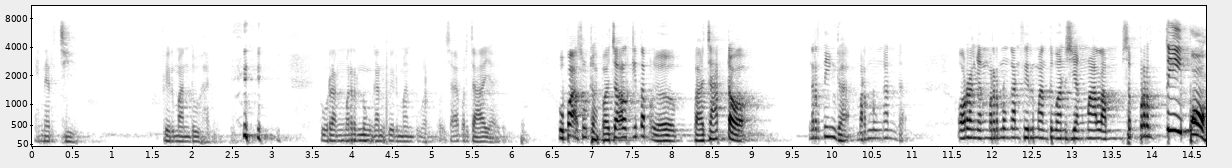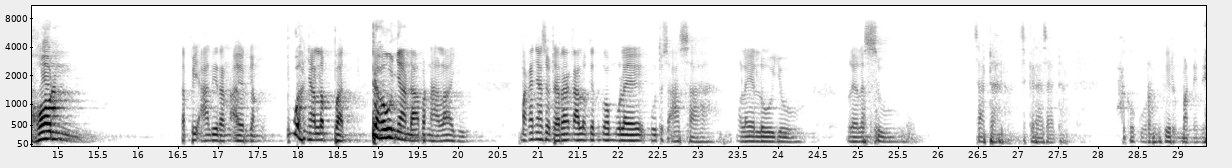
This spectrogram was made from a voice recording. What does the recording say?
energi firman Tuhan. kurang merenungkan firman Tuhan. Oh, saya percaya itu. Oh Pak sudah baca Alkitab, ya, baca tok. Ngerti enggak? Merenungkan enggak? Orang yang merenungkan firman Tuhan siang malam seperti pohon. Tapi aliran air yang buahnya lebat, daunnya enggak pernah layu. Makanya saudara kalau kita mulai putus asa, mulai loyo, mulai lesu, sadar, segera sadar. Aku kurang firman ini,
